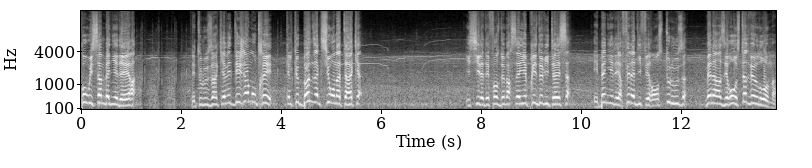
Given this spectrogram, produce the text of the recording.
pour Wissam Ben. Les Toulousains qui avaient déjà montré quelques bonnes actions en attaque. Ici la défense de Marseille est prise de vitesse. Et Ben fait la différence. Toulouse mène à 1-0 au stade Vélodrome.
